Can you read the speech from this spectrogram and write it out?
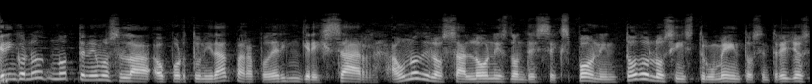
Gringo, no, no tenemos la oportunidad para poder ingresar a uno de los salones donde se exponen todos los instrumentos, entre ellos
